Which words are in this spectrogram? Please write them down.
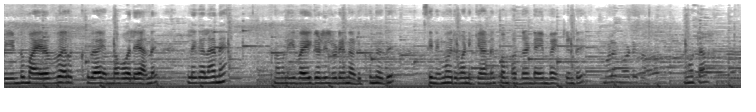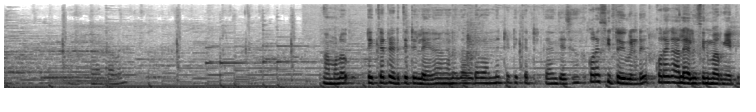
വീണ്ടും മയവിറക്കുക എന്ന പോലെയാണ്. അല്ലേ കലാനെ? നമ്മൾ ഈ വൈകളിലൂടെ നടക്കുന്നത്. സിനിമ ഒരു മണിക്കാണ്. ഇപ്പം പന്ത്രണ്ട് അങ്ങോട്ടാ അങ്ങോട്ടാണ് നമ്മൾ ടിക്കറ്റ് എടുത്തിട്ടില്ലായിരുന്നു അങ്ങനെ അവിടെ വന്നിട്ട് ടിക്കറ്റ് എടുക്കാന്ന് വിചാരിച്ചു. കുറേ സീറ്റ് ഒഴിവുണ്ട്. കുറേ കാലമായാലും സിനിമ ഇറങ്ങിയിട്ട്.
